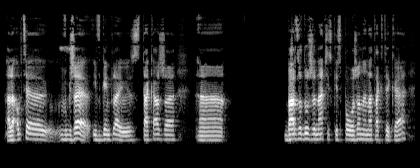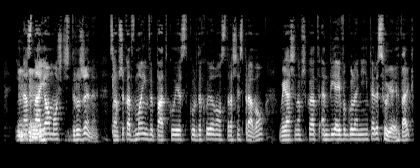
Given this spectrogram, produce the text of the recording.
Ale opcja w grze i w gameplayu jest taka, że e, bardzo duży nacisk jest położony na taktykę i na Mhm. znajomość drużyny. Co na przykład w moim wypadku jest kurde chujową strasznie sprawą, bo ja się na przykład NBA w ogóle nie interesuję, tak?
